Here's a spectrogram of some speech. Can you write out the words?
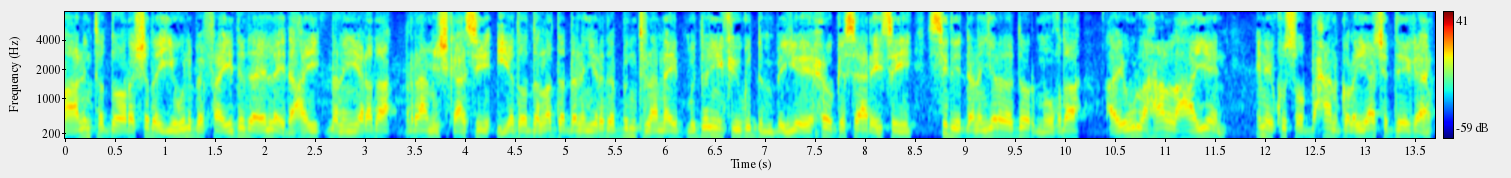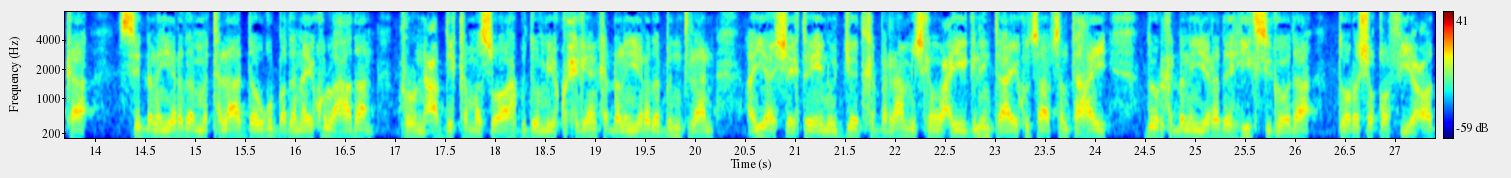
maalinta doorashada iyo weliba faa'iidada ay leedahay dhallinyarada. Barnaamijkaasi iyadoo dallada dhallinyarada puntland ay muddooyinkii ugu dambeeyey ee xoogga saaraysay sidii dhallinyarada door muuqda ay ugu lahaan lahaayeen inay ku soo baxaan golayaasha deegaanka si dhallinyarada matalaada ugu badan ay ku lahaadaan. Ruun cabdi kamas oo ah guddoomiye ku-xigeenka dhallinyarada puntland ayaa sheegtay in ujeedka barnaamijkan wacyigelinta ay ku saabsan tahay doorka dhallinyarada hiigsigooda doorasho qof iyo cod.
